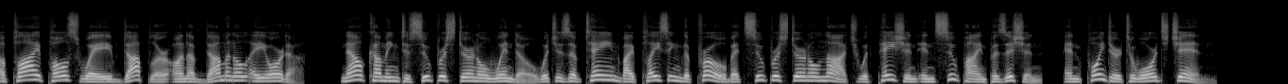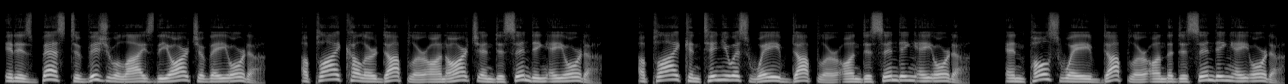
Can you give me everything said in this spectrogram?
Apply pulse wave Doppler on abdominal aorta. Now coming to suprasternal window which is obtained by placing the probe at suprasternal notch with patient in supine position, and pointer towards chin. It is best to visualize the arch of aorta. Apply color Doppler on arch and descending aorta. Apply continuous wave Doppler on descending aorta. And pulse wave Doppler on the descending aorta.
